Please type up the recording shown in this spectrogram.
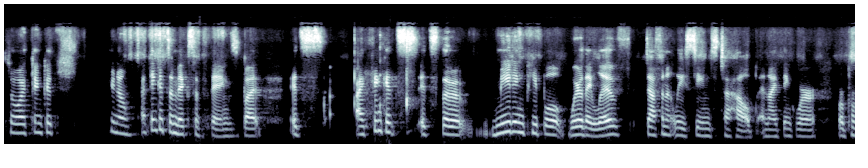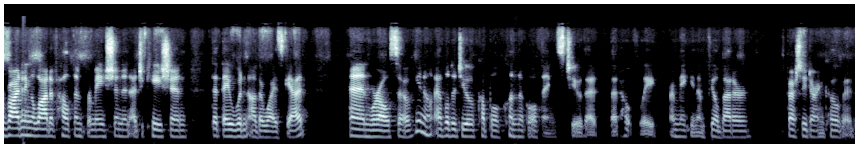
So I think it's, you know, I think it's a mix of things, but it's, I think it's it's the meeting people where they live definitely seems to help, and I think we're we're providing a lot of health information and education that they wouldn't otherwise get and we're also you know able to do a couple of clinical things too that that hopefully are making them feel better especially during covid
